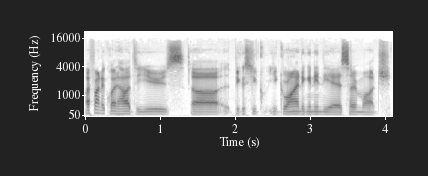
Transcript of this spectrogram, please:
I find it quite hard to use uh, because you, you're grinding it in the air so much.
